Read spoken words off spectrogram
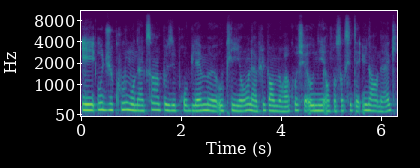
et où du coup mon accent a posé problème euh, aux clients. La plupart me raccrochaient au nez en pensant que c'était une arnaque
